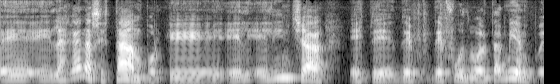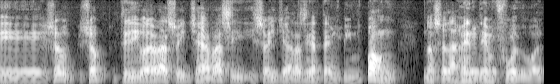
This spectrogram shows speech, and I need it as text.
eh, eh, las ganas están, porque el, hincha este, de, fútbol también, eh, yo, yo te digo la verdad, soy hincha de Racing y soy hincha de Racing hasta en ping-pong, no solamente en fútbol.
